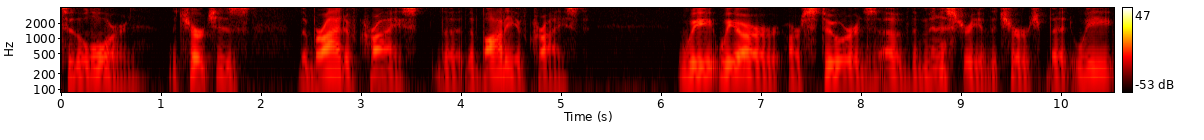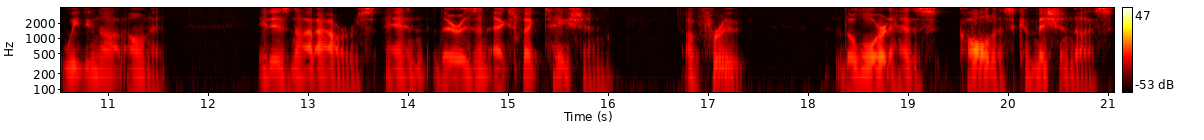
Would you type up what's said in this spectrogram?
to the Lord. The church is the bride of Christ, the, the body of Christ we, we are, are stewards of the ministry of the church, but we, we do not own it. It is not ours, and there is an expectation of fruit. The Lord has called us, commissioned us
